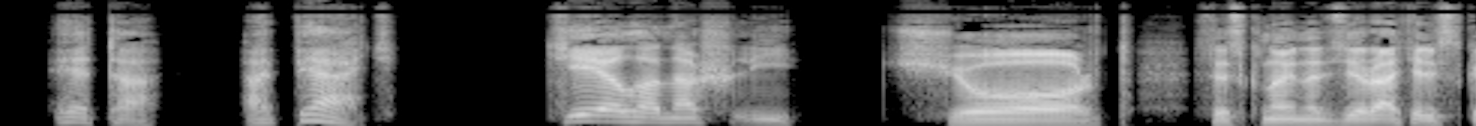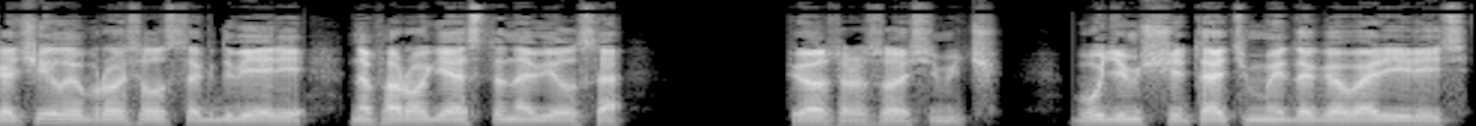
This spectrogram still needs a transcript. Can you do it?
— Это опять тело нашли. — Черт! Сыскной надзиратель вскочил и бросился к двери, на пороге остановился. — Петр Зосимич, будем считать, мы договорились.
